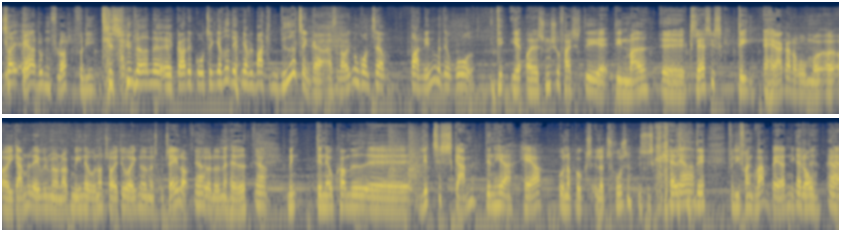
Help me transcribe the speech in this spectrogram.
Så jeg, Bærer du den flot? Fordi til synlædende øh, gør det gode ting. Jeg ved det ikke, men jeg vil bare give den videre, tænker jeg. Altså, der er jo ikke nogen grund til at brænde ind med det råd. Det, ja, og jeg synes jo faktisk, det er, det er en meget øh, klassisk del af herregarderoben, og, og, og i gamle dage ville man jo nok mene, at undertøj, det var ikke noget, man skulle tale om. Ja. Det var noget, man havde. Ja. Men den er jo kommet øh, lidt til skamme, den her herre underbuks, eller trusse, hvis vi skal kalde Ja. den det. Fordi Frank Vam bærer den i Ja, det. Ja.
